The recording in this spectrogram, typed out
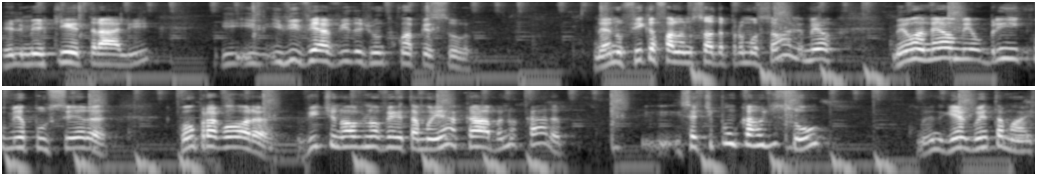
ele meio que entrar ali e, e viver a vida junto com a pessoa. Né? Não fica falando só da promoção, olha, meu, meu anel, meu brinco, minha pulseira, compra agora, R$29,90, amanhã acaba. Não, cara, isso é tipo um carro de som, né? ninguém aguenta mais.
